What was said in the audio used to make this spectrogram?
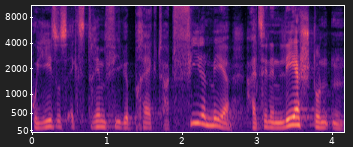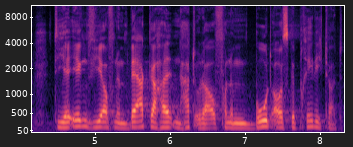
wo Jesus extrem viel geprägt hat. Viel mehr als in den Lehrstunden, die er irgendwie auf einem Berg gehalten hat oder auch von einem Boot aus gepredigt hat.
